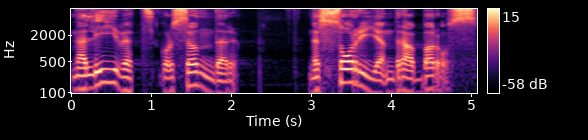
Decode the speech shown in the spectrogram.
När livet går sönder, när sorgen drabbar oss.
